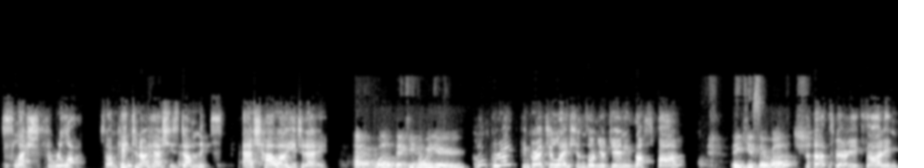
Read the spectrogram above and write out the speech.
slash thriller. So I'm keen to know how she's done this. Ash, how are you today? I'm well, thank you. How are you? Oh, great. Congratulations on your journey thus far. Thank you so much. That's very exciting.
